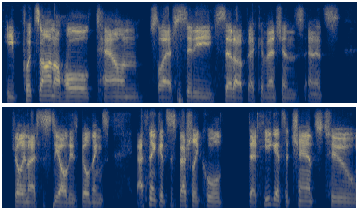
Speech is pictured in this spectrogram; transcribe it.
he puts on a whole town slash city setup at conventions, and it's really nice to see all these buildings. I think it's especially cool that he gets a chance to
